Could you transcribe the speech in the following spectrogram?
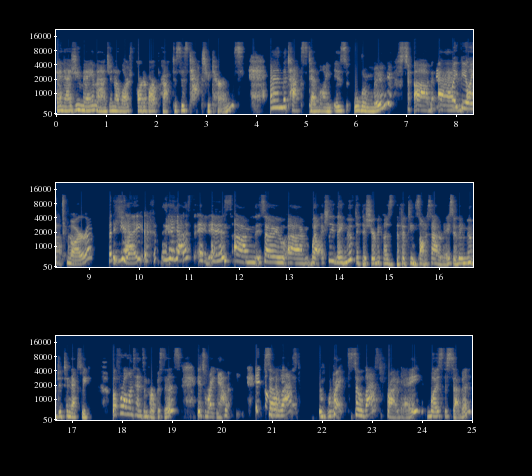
And as you may imagine, a large part of our practice is tax returns, and the tax deadline is looming. Um, it might be like uh, tomorrow but yeah. anyway yes, it is. Um, so, um, well, actually, they moved it this year because the 15th is on a Saturday, so they moved it to next week. But for all intents and purposes, it's right now. It's So last, right. So last Friday was the seventh,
